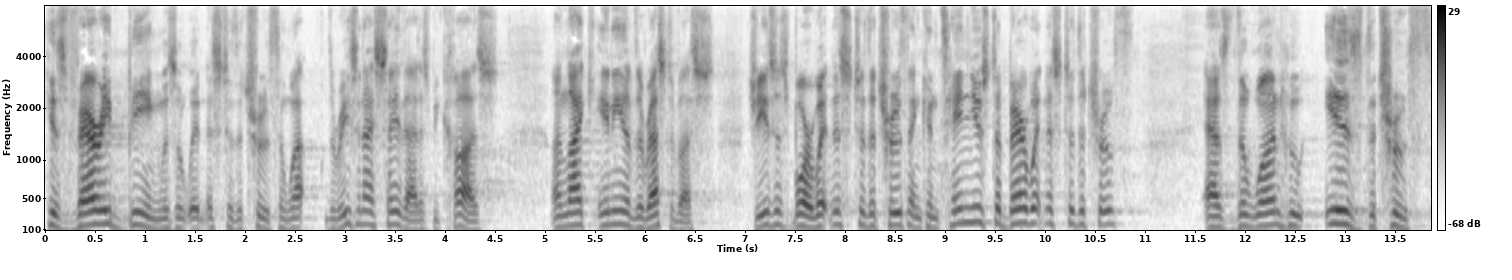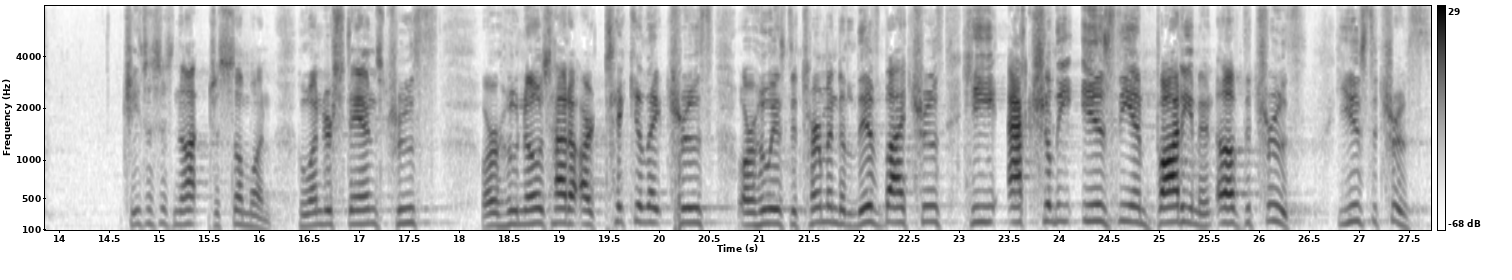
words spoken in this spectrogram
his very being was a witness to the truth. And what, the reason I say that is because, unlike any of the rest of us, Jesus bore witness to the truth and continues to bear witness to the truth as the one who is the truth. Jesus is not just someone who understands truth or who knows how to articulate truth or who is determined to live by truth. He actually is the embodiment of the truth. He is the truth.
